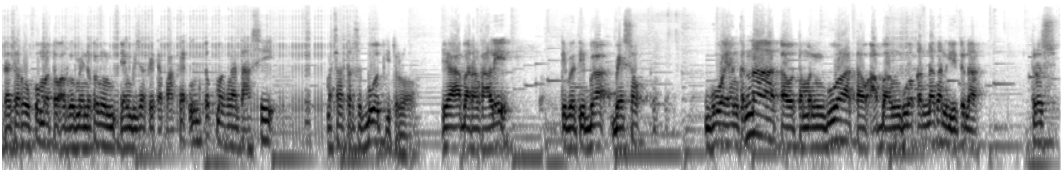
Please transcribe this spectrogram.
dasar hukum atau argumen hukum yang bisa kita pakai untuk mengatasi masalah tersebut gitu loh. Ya barangkali tiba-tiba besok gua yang kena atau temen gua atau abang gua kena kan gitu nah terus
